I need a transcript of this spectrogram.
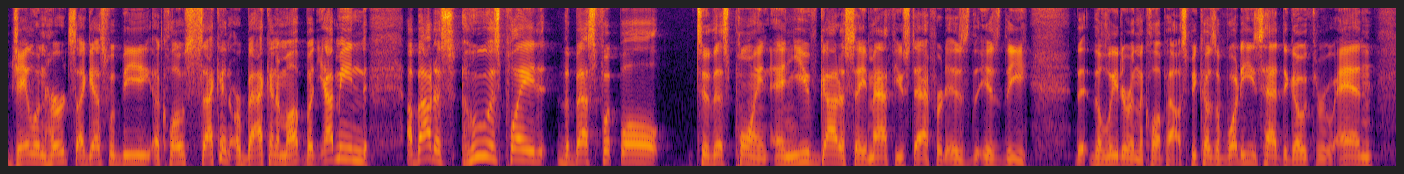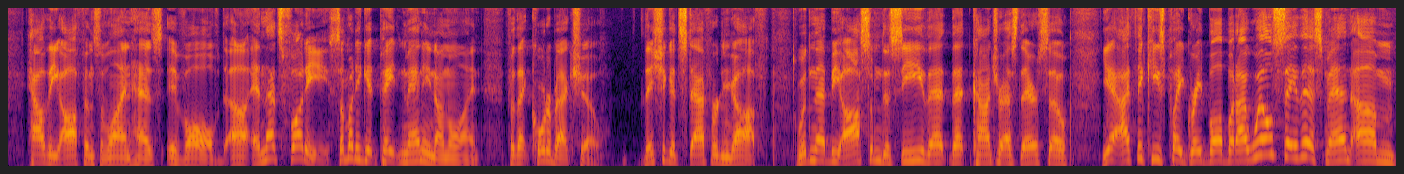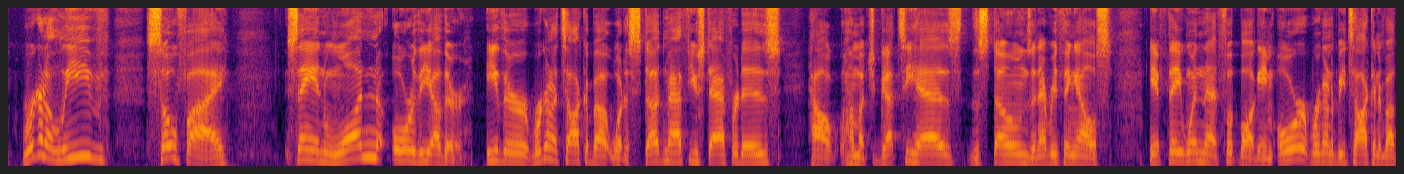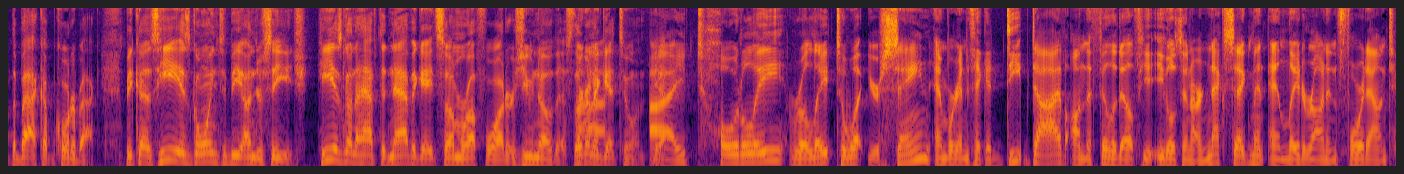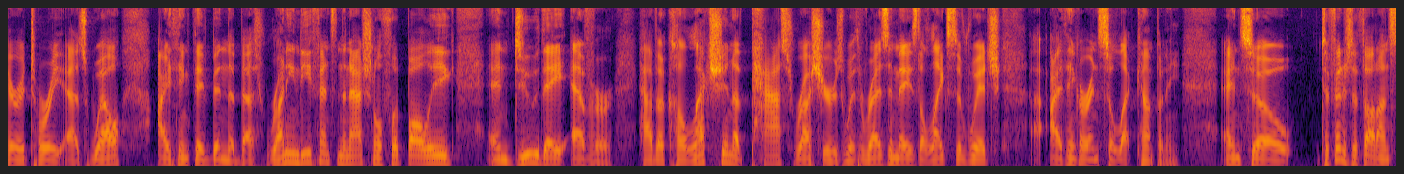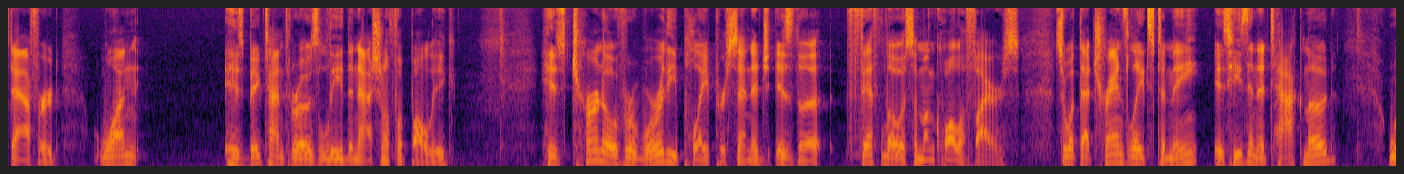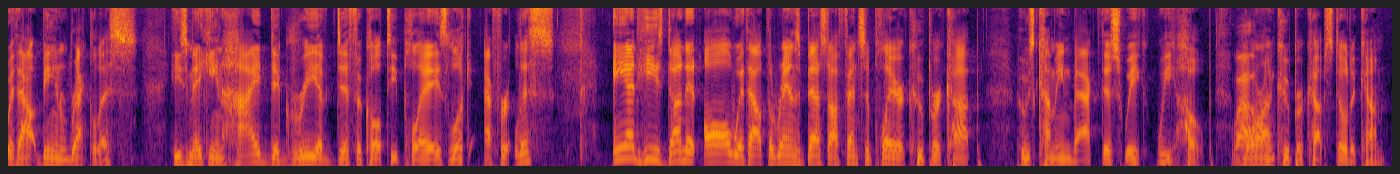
Jalen Hurts, I guess, would be a close second or backing him up. But I mean, about us, who has played the best football to this point, and you've got to say Matthew Stafford is the, is the, the the leader in the clubhouse because of what he's had to go through and how the offensive line has evolved. Uh, and that's funny. Somebody get Peyton Manning on the line for that quarterback show. They should get Stafford and Goff. Wouldn't that be awesome to see that that contrast there? So yeah, I think he's played great ball. But I will say this, man. Um, we're gonna leave SoFi saying one or the other. Either we're to talk about what a stud Matthew Stafford is, how how much guts he has, the stones and everything else if they win that football game or we're going to be talking about the backup quarterback because he is going to be under siege. He is going to have to navigate some rough waters. You know this. They're going to get to him. Yeah. I totally relate to what you're saying and we're going to take a deep dive on the Philadelphia Eagles in our next segment and later on in four down territory as well. I think they've been the best running defense in the National Football League and do they ever have a collection of pass rushers with resumes the likes of which uh, I think are in select company. And so to finish the thought on Stafford, one, his big time throws lead the National Football League. His turnover worthy play percentage is the fifth lowest among qualifiers. So, what that translates to me is he's in attack mode without being reckless. He's making high degree of difficulty plays look effortless. And he's done it all without the Rams' best offensive player, Cooper Kupp, who's coming back this week, we hope. Wow. More on Cooper Kupp still to come.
